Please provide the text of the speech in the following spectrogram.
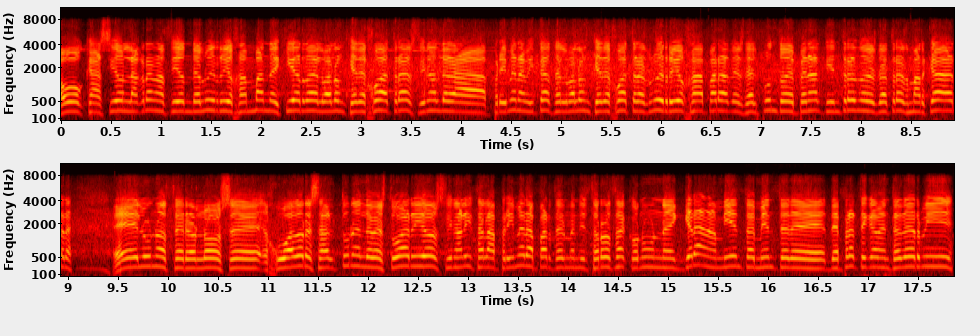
ocasión, la gran acción de Luis Rioja en banda izquierda, el balón que dejó atrás, final de la primera mitad, el balón que dejó atrás Luis Rioja para desde el punto de penalti entrando desde atrás marcar el 1-0. Los eh, jugadores al túnel de vestuarios. Finaliza la primera parte del Mendizorroza con un eh, gran ambiente, ambiente de, prácticamente derby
